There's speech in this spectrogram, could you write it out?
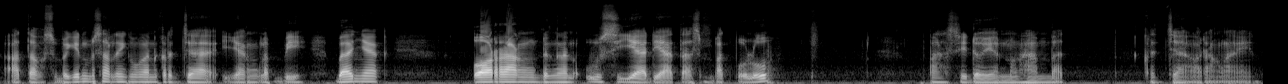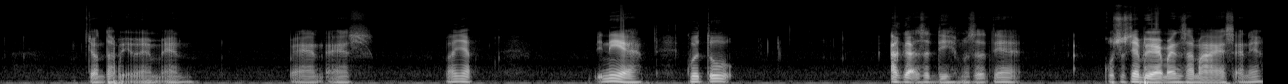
atau sebagian besar lingkungan kerja yang lebih banyak orang dengan usia di atas 40 pasti doyan menghambat kerja orang lain. Contoh BUMN, PNS, banyak ini ya gue tuh agak sedih maksudnya khususnya BUMN sama ASN ya.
